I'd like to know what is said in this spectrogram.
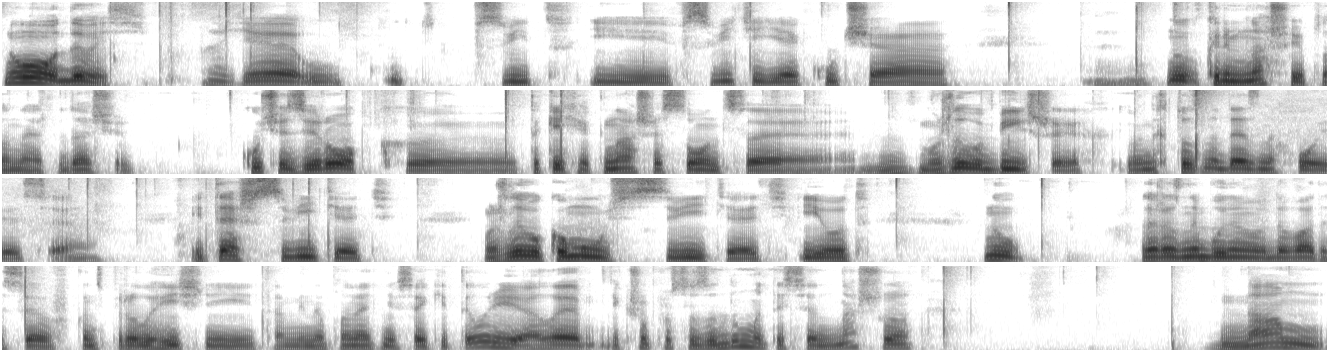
ну, дивись, є у- світ, і в світі є куча, ну, крім нашої планети, да, ще куча зірок, таких як наше Сонце, можливо, більших, вони хто знає де знаходяться і теж світять, можливо, комусь світять. І от, ну, зараз не будемо вдаватися в конспірологічні там інопланетні всякі теорії, але якщо просто задуматися, на що нам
